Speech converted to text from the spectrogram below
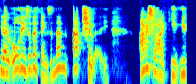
you know all these other things. And then actually, I was like, you, you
